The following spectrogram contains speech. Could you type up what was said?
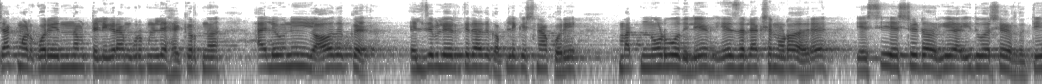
ಚೆಕ್ ಮಾಡ್ಕೋರಿ. ಇದು ನಮ್ಮ ಟೆಲಿಗ್ರಾಮ್ ಗ್ರೂಪ್ನಲ್ಲಿ ಹಾಕಿರ್ತನ. ಅಲ್ಲಿ ಇವನು ಯಾವುದಕ್ಕೆ ಎಲಿಜಿಬಲ್ ಇರ್ತೀರ, ಅದಕ್ಕೆ ಅಪ್ಲಿಕೇಶನ್ ಹಾಕೋರಿ. ಮತ್ತು ನೋಡ್ಬೋದು ಇಲ್ಲಿ ಏಜ್ ರಿಲ್ಯಾಕ್ಷನ್ ನೋಡೋದಾದರೆ ಎಸ್ ಸಿ ಎಸ್ ಟಿದವ್ರಿಗೆ ಐದು ವರ್ಷ ಇರ್ತೈತಿ.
